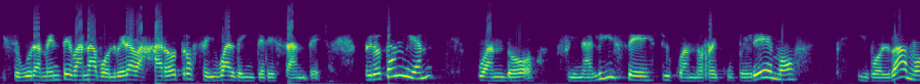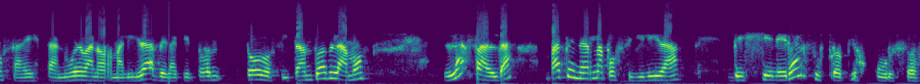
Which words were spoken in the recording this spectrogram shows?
y seguramente van a volver a bajar otros e igual de interesante. Pero también cuando finalice esto y cuando recuperemos y volvamos a esta nueva normalidad de la que todos y tanto hablamos, la falda va a tener la posibilidad de generar sus propios cursos,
